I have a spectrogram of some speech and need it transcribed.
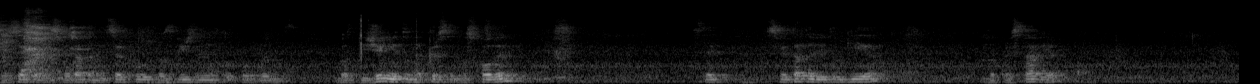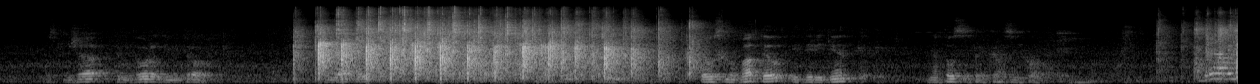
за всяка на Светата на църква от въздвиждането, от въздвижението на кръста Господен. След Светата литургия да представя госпожа Теодора Димитрова, е основател и диригент на този прекрасен хор. Браво!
